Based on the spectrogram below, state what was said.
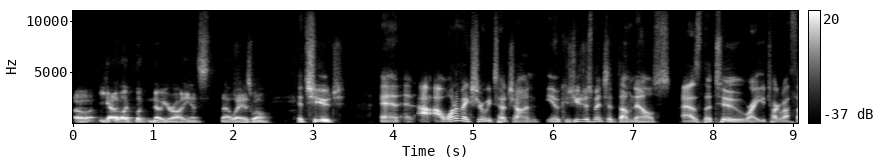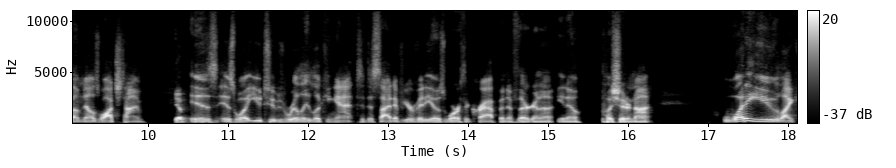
So you got to look, look, know your audience that way as well. It's huge. And, and I, I want to make sure we touch on, you know, because you just mentioned thumbnails as the two, right? You talked about thumbnails watch time. Yep. Is is what YouTube's really looking at to decide if your video is worth a crap and if they're gonna, you know, push it or not. What do you like?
